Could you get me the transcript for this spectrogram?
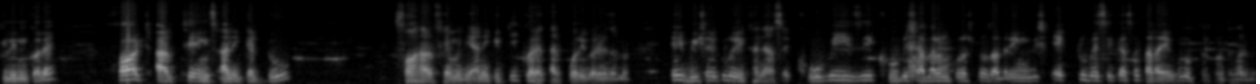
ক্লিন করে? What are things Anika do for her family আনিকে কি করে তার পরিবারের জন্য? এই বিষয়গুলো এখানে আছে। খুবই ইজি খুবই সাধারণ প্রশ্ন। যাদের ইংলিশ একটু বেসিক আছে, তারা এগুলো উত্তর করতে পারবে।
